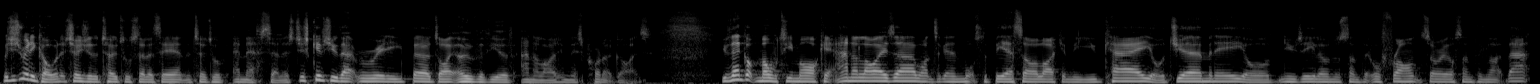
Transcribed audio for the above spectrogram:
which is really cool. And it shows you the total sellers here and the total of MF sellers. Just gives you that really bird's eye overview of analyzing this product, guys. You've then got multi-market analyzer. Once again, what's the BSR like in the UK or Germany or New Zealand or something, or France, sorry, or something like that.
